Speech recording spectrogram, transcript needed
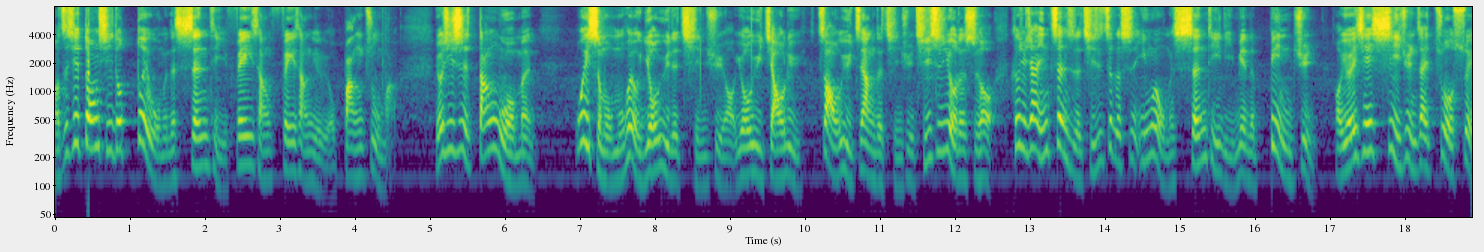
哦，这些东西都对我们的身体非常非常有有帮助嘛。尤其是当我们为什么我们会有忧郁的情绪哦，忧郁、焦虑、躁郁这样的情绪，其实有的时候科学家已经证实了，其实这个是因为我们身体里面的病菌哦，有一些细菌在作祟。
